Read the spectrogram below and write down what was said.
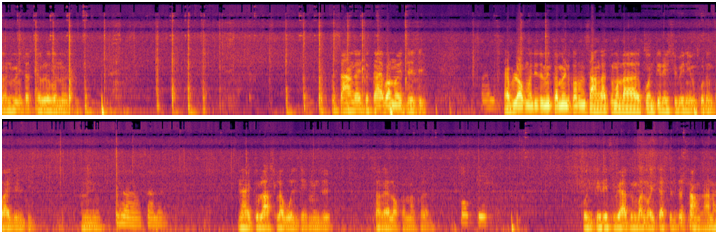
दोन मिनिटात सगळं बनवते. फक्त सांगायचं काय बनवायचं ते? ह्या ब्लॉगमध्ये तुम्ही कमेंट करून सांगा तुम्हाला कोणती रेसिपी नेऊ करून पाहिजे ती. आणि हा नाही तू लास्टला बोलते म्हणजे सगळ्या लोकांना कळेल. ओके. कोणती रेसिपी अजून बनवायची असेल तर सांगा ना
